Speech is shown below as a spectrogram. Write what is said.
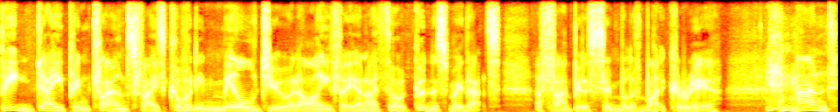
big gaping clown's face covered in mildew and ivy. And I thought, goodness me, that's a fabulous symbol of my career. and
